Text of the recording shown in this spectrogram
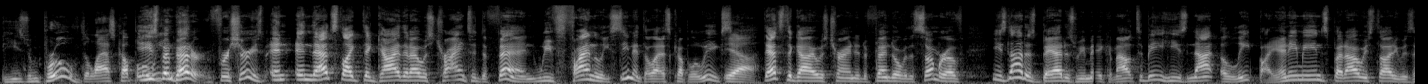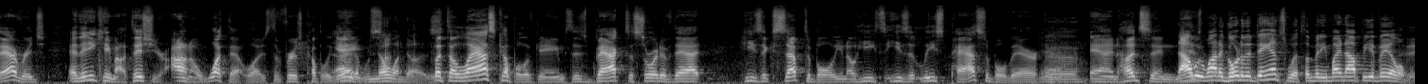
he's improved the last couple He's been better for sure. He's and and that's like the guy that I was trying to defend. We've finally seen it the last couple of weeks. Yeah. That's the guy I was trying to defend over the summer of he's not as bad as we make him out to be. He's not elite by any means, but I always thought he was average. And then he came out this year. I don't know what that was the first couple of games. no one does. But the last couple of games is back to sort of that he's acceptable. You know, he's he's at least passable there. Yeah. And Hudson. now we want to go to the dance with him, and he might not be available.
